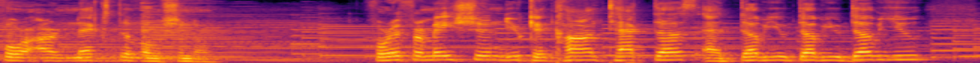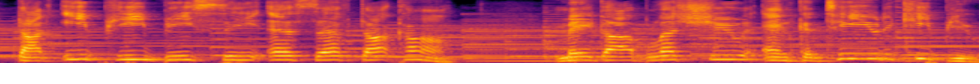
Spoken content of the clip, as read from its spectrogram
for our next devotional. For information, you can contact us at www.epbcsf.com. May God bless you and continue to keep you.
